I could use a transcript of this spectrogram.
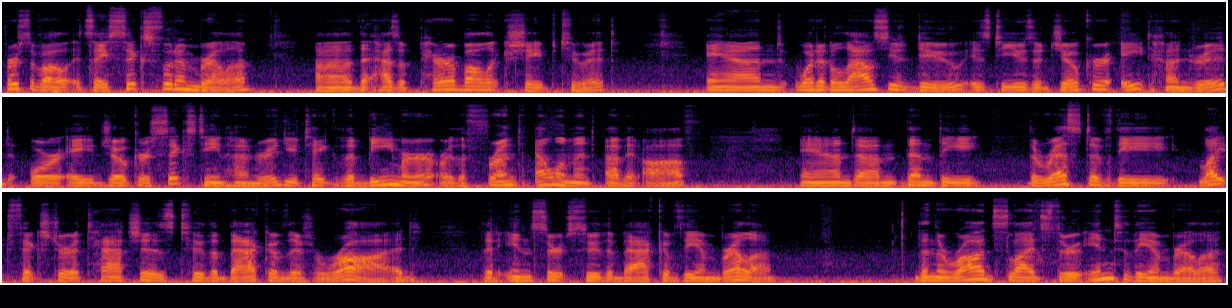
First of all, it's a six foot umbrella uh, that has a parabolic shape to it. And what it allows you to do is to use a Joker 800 or a Joker 1600. You take the beamer or the front element of it off, and um, then the the rest of the light fixture attaches to the back of this rod that inserts through the back of the umbrella. Then the rod slides through into the umbrella,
